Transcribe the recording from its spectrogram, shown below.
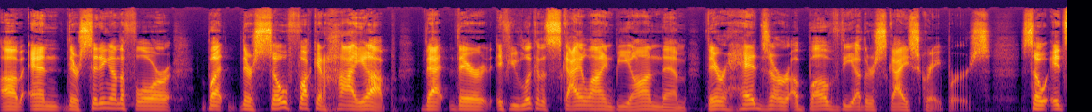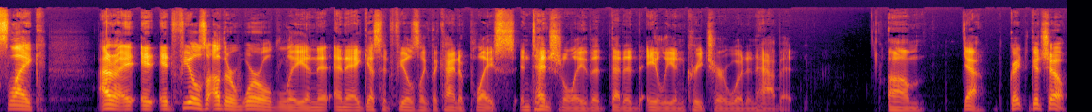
Um, and they're sitting on the floor, but they're so fucking high up that they're if you look at the skyline beyond them, their heads are above the other skyscrapers. So it's like I don't know. It, it feels otherworldly, and it, and I guess it feels like the kind of place intentionally that, that an alien creature would inhabit. Um, yeah, great, good show.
